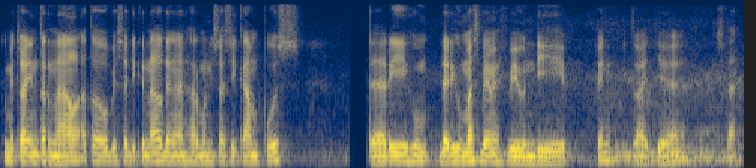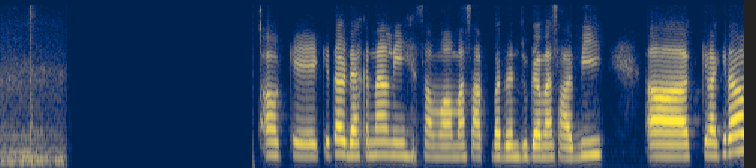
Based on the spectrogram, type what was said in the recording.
kemitraan internal atau biasa dikenal dengan harmonisasi kampus dari hum, dari Humas BMFB Undip. Mungkin itu aja. Oke, kita udah kenal nih sama Mas Akbar dan juga Mas Abi. Uh, kira-kira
